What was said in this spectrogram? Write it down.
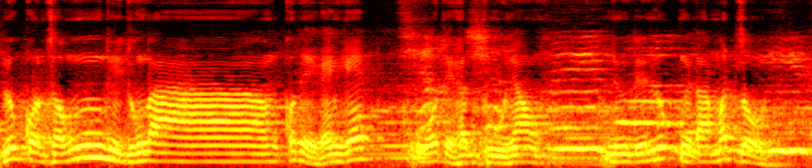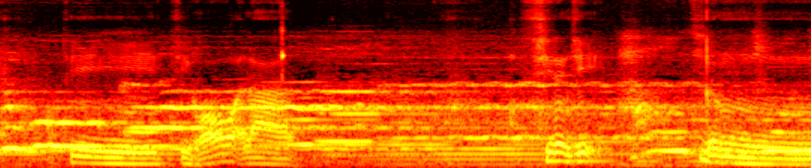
lúc còn sống thì chúng ta Vâng, có thể ganh ghét, cũng có thể hận thù nhau, nhưng đến lúc người ta mất rồi, thì chỉ có gọi là xin anh chị, đừng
